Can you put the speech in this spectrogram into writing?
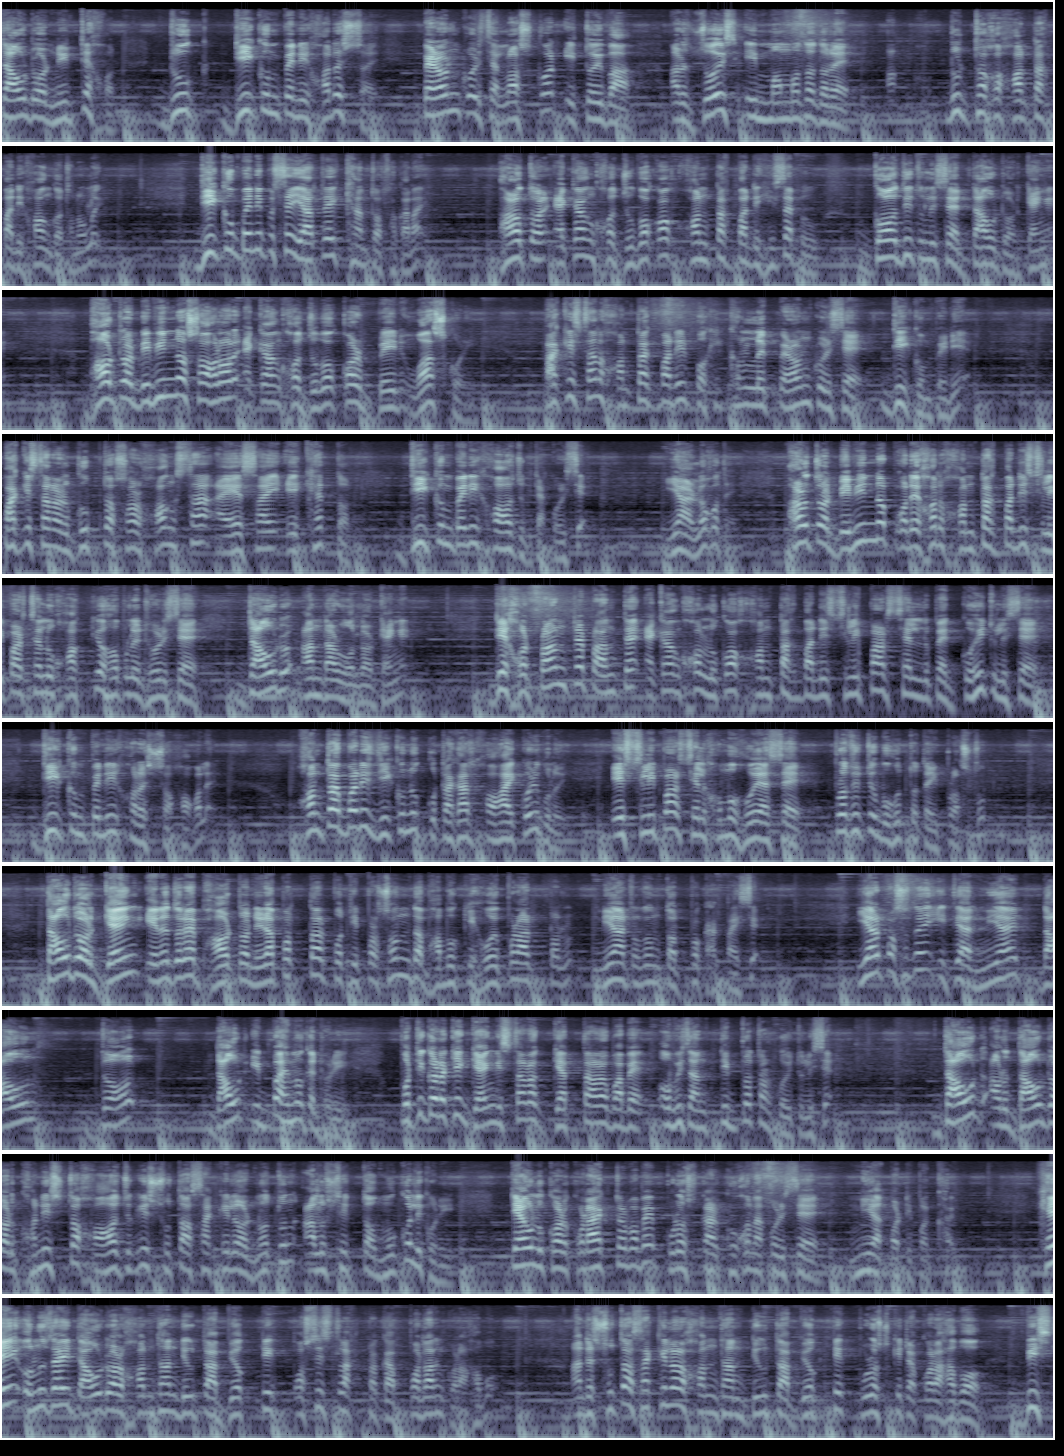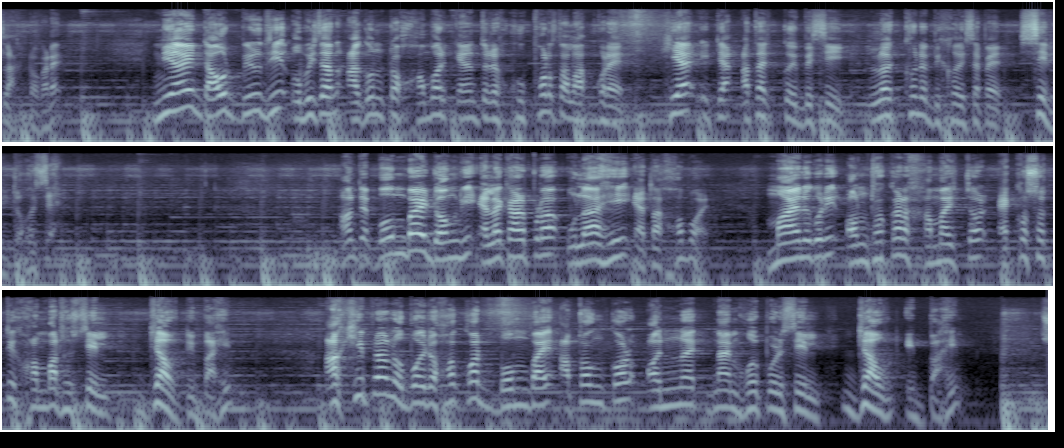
দাউদৰ নিৰ্দেশত ডুক ডি কোম্পেনীৰ সদস্যই প্ৰেৰণ কৰিছে লস্কৰ ই তৈবা আৰু জৈচ ই মহম্মদৰ দৰে দুৰ্ধৰ্ষ সন্ত্ৰাসবাদী সংগঠনলৈ। ডি কোম্পানী পিছে ইয়াতে ক্ষান্ত থকা নাই। ভাৰতৰ একাংশ যুৱকক সন্ত্ৰাসবাদী হিচাপেও গঢ় দি তুলিছে দাউদৰ গেঙে ভাৰতৰ বিভিন্ন চহৰৰ একাংশ যুৱকৰ ব্ৰেইন ৱাছ কৰি পাকিস্তান সন্ত্ৰাসবাদীৰ প্ৰশিক্ষণলৈ প্ৰেৰণ কৰিছে ডি কোম্পেনীয়ে। পাকিস্তানৰ গুপ্তচৰ সংস্থা আই এছ আই এই ক্ষেত্ৰত ডি কোম্পেনীক সহযোগিতা কৰিছে। ইয়াৰ লগতে ভাৰতৰ বিভিন্ন প্ৰদেশত সন্ত্ৰাসবাদী শ্লিপাৰ চেলো সক্ৰিয় হ'বলৈ ধৰিছে দাউদ আণ্ডাৰৱৰ্ল্ডৰ গেঙে দেশৰ প্ৰান্তে প্ৰান্তে একাংশ লোকক সন্ত্ৰাসবাদী শ্লিপাৰ চেল ৰূপে গঢ়ি তুলিছে ডি কোম্পেনীৰ সদস্যসকলে। সন্ত্ৰাসবাদী যিকোনো কোটাঘাত সহায় কৰিবলৈ এই শ্লিপাৰ চেলসমূহ হৈ আছে। প্ৰতিটো মুহূৰ্ততেই প্ৰস্তুত। দাউদৰ গেং এনেদৰে ভাৰতৰ নিৰাপত্তাৰ প্ৰতি প্ৰচণ্ড ভাবুকি হৈ পৰাৰ ন্যায় তদন্তত প্ৰকাশ পাইছে। ইয়াৰ পাছতে এতিয়া ন্যায় দাউদ দাউদ ইব্ৰাহিমকে ধৰি প্ৰতিগৰাকী গেংষ্টাৰক গ্ৰেপ্তাৰৰ বাবে অভিযান তীব্ৰতৰ কৰি তুলিছে। দাউদ আৰু দাউদৰ ঘনিষ্ঠ সহযোগী চোতা চাকিলৰ নতুন আলোচিত মুকলি কৰি তেওঁলোকৰ কৰায়ত্বৰ বাবে পুৰস্কাৰ ঘোষণা কৰিছে নিয়া কৰ্তৃপক্ষই। সেই অনুযায়ী দাউদৰ সন্ধান দিওঁতা ব্যক্তিক পঁচিছ লাখ টকা প্ৰদান কৰা হ'ব। আনহাতে চোতা চাকিলৰ সন্ধান দিওঁতা ব্যক্তিক পুৰস্কৃত কৰা হ'ব বিছ লাখ টকাৰে। ন্যায় দাউদ বিৰোধী অভিযান আগন্তুক সময়ত কেনেদৰে সুফলতা লাভ কৰে সেয়া এতিয়া আটাইতকৈ বেছি লক্ষণীয় বিষয় হিচাপে চিহ্নিত হৈছে। আনহাতে বোম্বাইৰ ডংৰি এলেকাৰ পৰা ওলাই আহি এটা সময়। মায়ানগৰী অন্ধকাৰ সাম্ৰাজ্যৰ একষষ্ঠি সংবাদ হৈছিল দাউদ ইব্ৰাহিম আশীৰ পৰা নব্বৈ দশকত বোম্বাই আতংকৰ অন্য এক নাম হৈ পৰিছিল দাউদ ইব্ৰাহিম।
